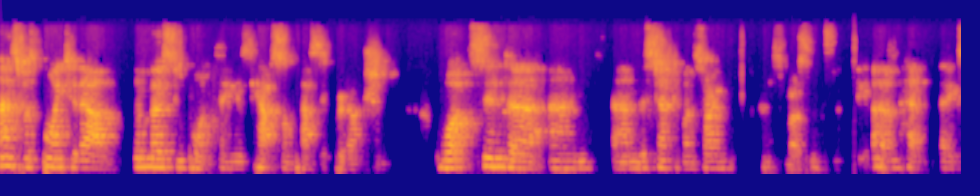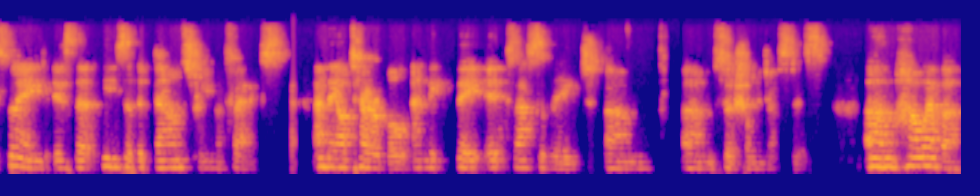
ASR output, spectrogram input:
as was pointed out, the most important thing is caps on plastic production. What Cinda and, and this gentleman, sorry, um, had explained is that these are the downstream effects, and they are terrible, and they, they exacerbate um, um, social injustice. Um, however,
